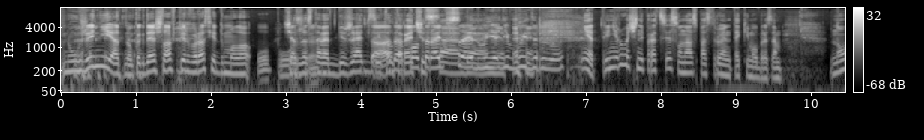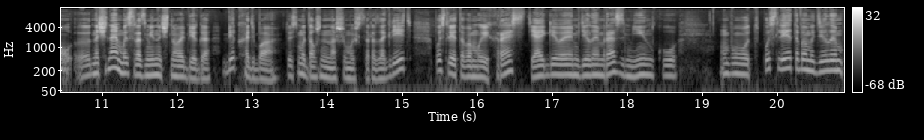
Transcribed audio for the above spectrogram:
Ну, уже нет. Но когда я шла в первый раз, я думала, о, боже. Сейчас заставят бежать все Да, полтора, да, полтора часа, я да, думаю, я нет. не выдержу. Нет, тренировочный процесс у нас построен таким образом. Но э, начинаем мы с разминочного бега. Бег-ходьба. То есть мы должны наши мышцы разогреть. После этого мы их растягиваем, делаем разминку. Вот. После этого мы делаем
